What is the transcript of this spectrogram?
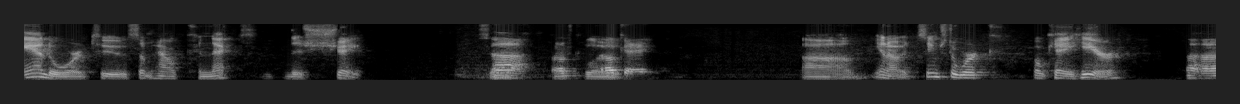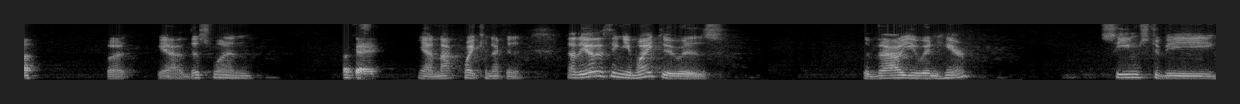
and or to somehow connect this shape so ah. it's. Okay. um, you know it seems to work okay here Uh huh. but yeah this one Okay. yeah not quite connected now the other thing you might do is the value in here seems to be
